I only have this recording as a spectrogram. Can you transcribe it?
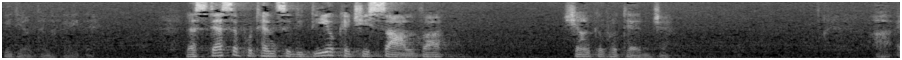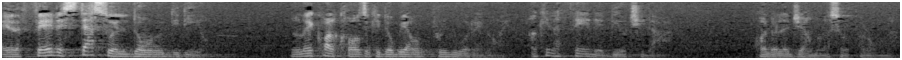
mediante la fede. La stessa potenza di Dio che ci salva ci anche protegge. Uh, e la fede stesso è il dono di Dio non è qualcosa che dobbiamo produrre noi, anche la fede Dio ci dà quando leggiamo la sua parola.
